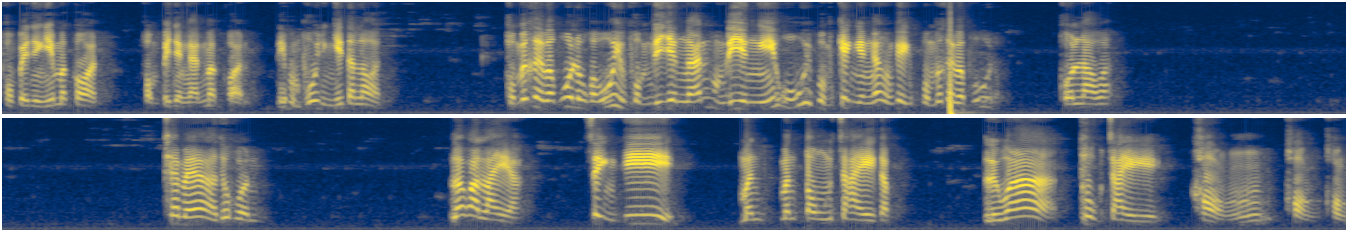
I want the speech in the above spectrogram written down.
ผมเป็นอย่างนี้มาก่อน ผมเป็นอย่างนั้นมาก่อน นี่ผมพูดอย่างนี้ตลอด ผมไม่เคยมาพูดเลยว่าอุ้ยผมดีอย่างนั้น ผมดีอย่างนี้อุ้ยผมเก่งอย่างนั้นผมเก่งผมไม่เคยมาพูด คนเราอะใช่ไหมอะทุกคน แล้วอะไรอะสิ่งที่มันมันตรงใจกับ หรือว่าถูกใจของของของ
